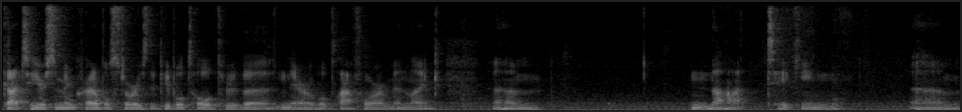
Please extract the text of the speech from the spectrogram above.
got to hear some incredible stories that people told through the Narrable platform and like um, not taking um,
